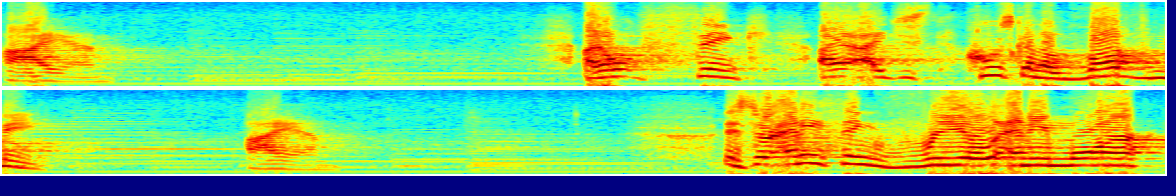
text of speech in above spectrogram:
I am. I don't think, I, I just, who's going to love me? I am. Is there anything real anymore?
